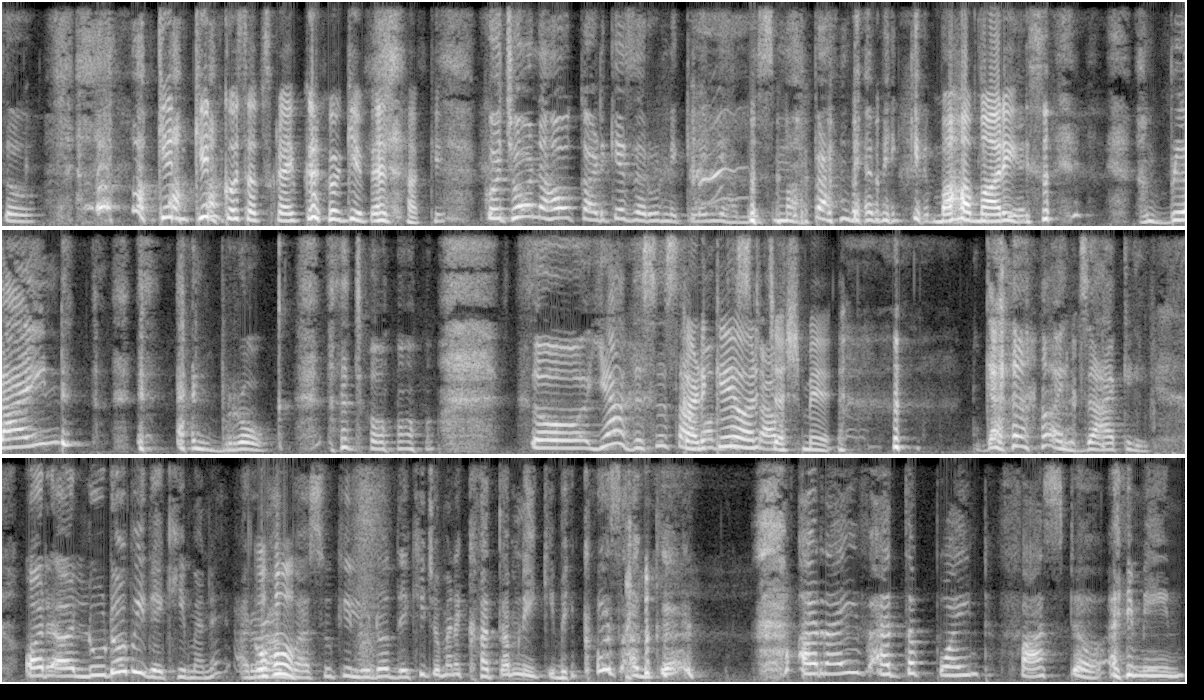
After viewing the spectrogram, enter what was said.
तो किन किन को सब्सक्राइब करोगे पैसा के? कुछ हो ना हो कड़ के ज़रूर निकलेंगे हम इस पैंडेमिक के महामारी। ब्लाइंड एंड ब्रोक तो सो या दिस इज़ कड़के और चश्मे। एग्जैक्टली और लूडो भी देखी मैंने अनुराग बासु की लूडो देखी जो मैंने खत्म नहीं की बिकॉज़ अगर arrive at the point faster I mean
